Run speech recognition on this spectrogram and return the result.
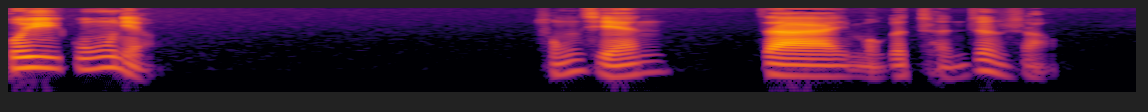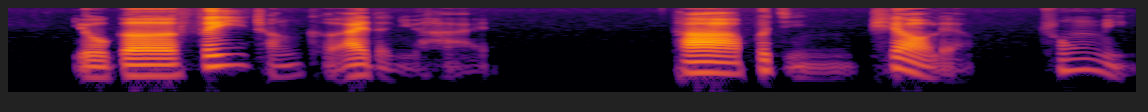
灰姑娘。从前，在某个城镇上，有个非常可爱的女孩。她不仅漂亮、聪明，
